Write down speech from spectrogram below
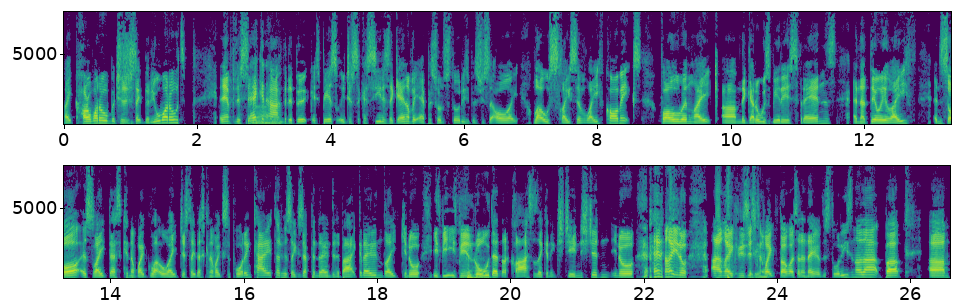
like her world, which is just like the real world. And then for the second half of the book, it's basically just like a series again of like episode stories, but it's just like all like little slice of life comics following like um the girl's various friends in their daily life. And Zot is like this kind of like little like just like this kind of like supporting character who's like zipping around in the background, like you know he's be, he's been enrolled in their class as like an exchange student, you know, and you know, and like he's just kind of like filters in and out of the stories and all that. But um,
